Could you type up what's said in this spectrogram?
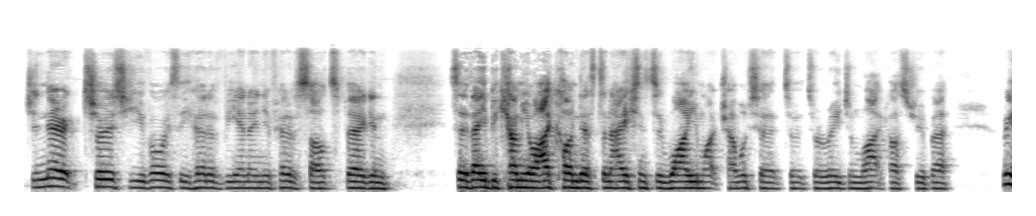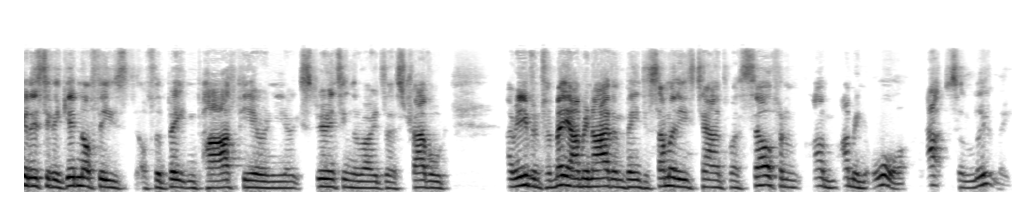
generic tourist, you've obviously heard of Vienna and you've heard of Salzburg, and so they become your icon destinations to why you might travel to, to, to a region like Austria. But realistically, getting off these off the beaten path here and you know experiencing the roads less traveled. I mean, even for me, I mean, I haven't been to some of these towns myself, and I'm I'm in awe. Absolutely,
